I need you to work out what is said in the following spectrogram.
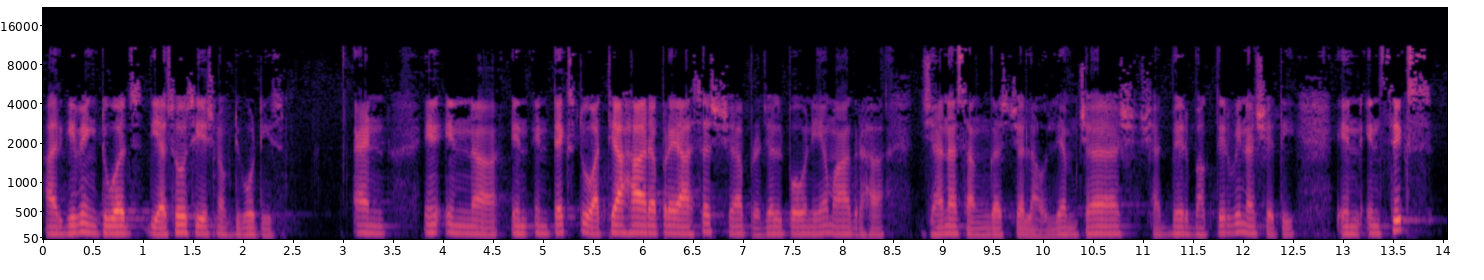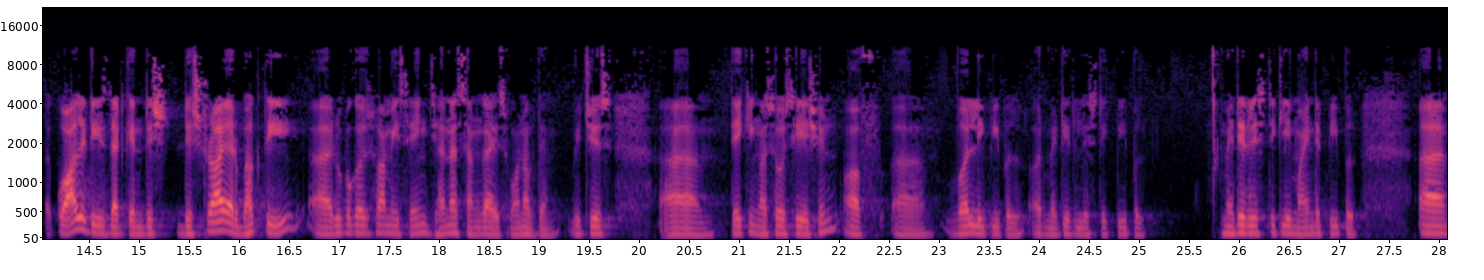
are giving towards the association of devotees. And in, in, uh, in, in text two Atyahara Prayasasya Prajalpo Niyamagraha Jana Sangascha Laulyam Cha Shadbir Bhaktir Vinashyati. In, in six qualities that can dis- destroy our bhakti, uh, Rupa Goswami is saying Jana Sangha is one of them, which is uh, taking association of uh, worldly people or materialistic people, materialistically minded people. Uh,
